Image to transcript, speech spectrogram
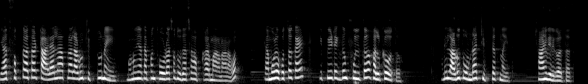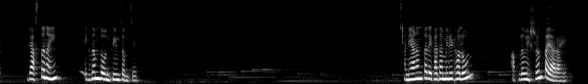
यात फक्त आता टाळ्याला आपला लाडू चिकटू नये म्हणून यात आपण थोडासा दुधाचा हपकार मारणार आहोत. त्यामुळे होतं काय की पीठ एकदम फुलतं हलकं होतं. आणि लाडू तोंडात चिकटत नाहीत. छान विरघळतात. जास्त नाही एकदम दोन तीन चमचे. आणि यानंतर एखादा मिनिट हलवून आपलं मिश्रण तयार आहे.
